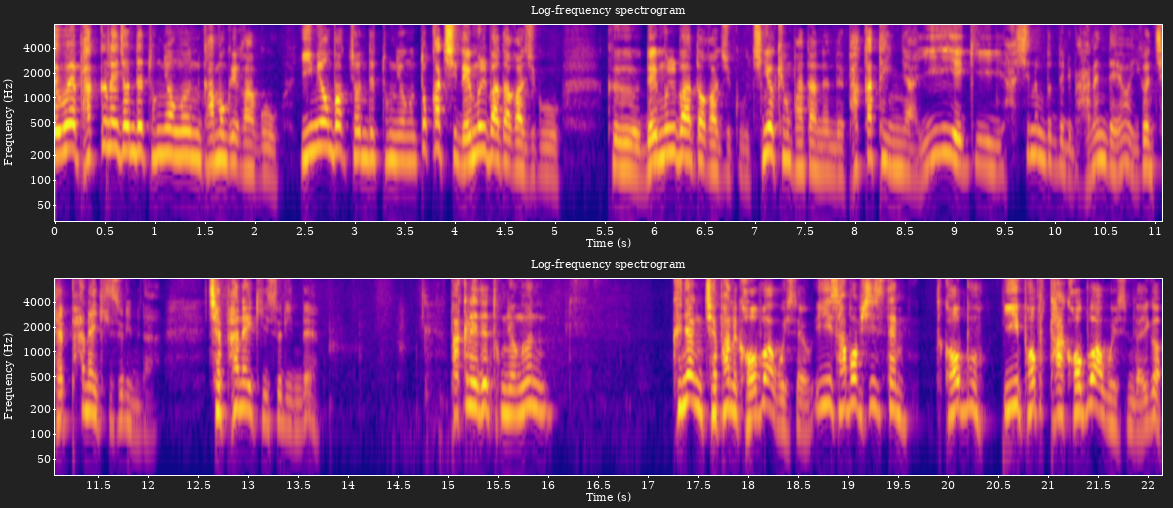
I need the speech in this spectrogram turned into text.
왜 박근혜 전 대통령은 감옥에 가고 이명박 전 대통령은 똑같이 뇌물 받아가지고 그 뇌물 받아가지고 징역형 받았는데 바깥에 있냐 이 얘기 하시는 분들이 많은데요. 이건 재판의 기술입니다. 재판의 기술인데 박근혜 대통령은 그냥 재판을 거부하고 있어요. 이 사법 시스템 거부, 이 법 다 거부하고 있습니다. 이거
